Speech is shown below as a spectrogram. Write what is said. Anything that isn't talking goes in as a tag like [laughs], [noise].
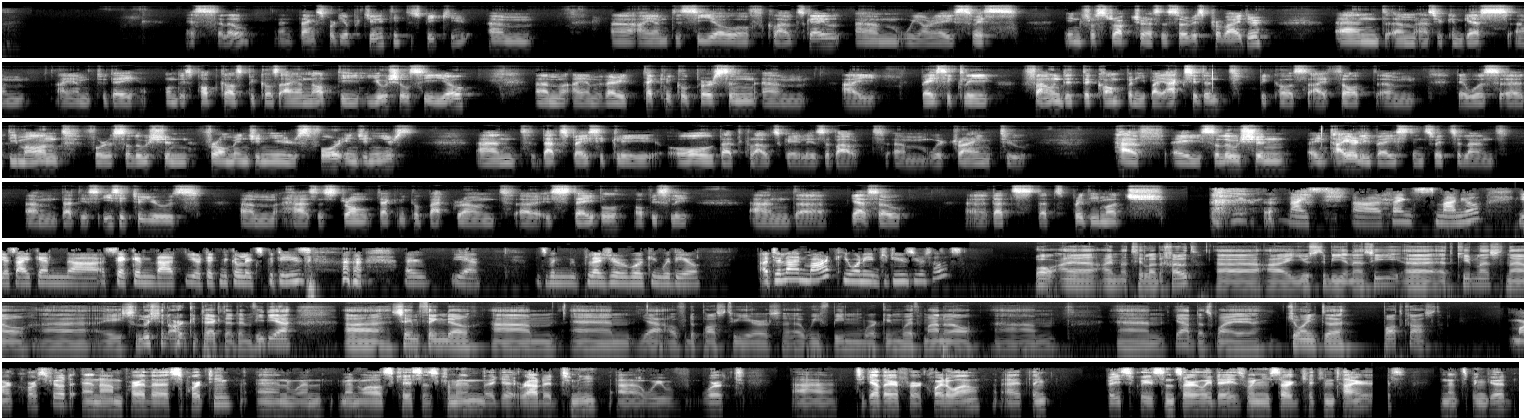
Yes, hello, and thanks for the opportunity to speak here. Um, uh, I am the CEO of CloudScale. Um, we are a Swiss infrastructure as a service provider. And um, as you can guess, um, I am today on this podcast because I am not the usual CEO. Um, I am a very technical person. Um, I basically founded the company by accident because I thought um, there was a demand for a solution from engineers for engineers. And that's basically all that CloudScale is about. Um, we're trying to have a solution entirely based in Switzerland um, that is easy to use, um, has a strong technical background, uh, is stable, obviously, and uh, yeah, so uh, that's that's pretty much. [laughs] nice. Uh, thanks, Manuel. Yes, I can uh, second that your technical expertise. [laughs] I, yeah, it's been a pleasure working with you. Attila and Mark, you want to introduce yourselves? Well, uh, I'm Attila de Groot. Uh, I used to be an SE uh, at Cumulus, now uh, a solution [laughs] architect at NVIDIA. Uh, same thing though. Um, and yeah, over the past two years, uh, we've been working with Manuel. Um, and yeah, that's why I joined the podcast. Mark Horsfield, and I'm part of the support team. And when Manuel's cases come in, they get routed to me. we've worked uh, together for quite a while. I think basically since early days when you started kicking tires, and it's been good.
